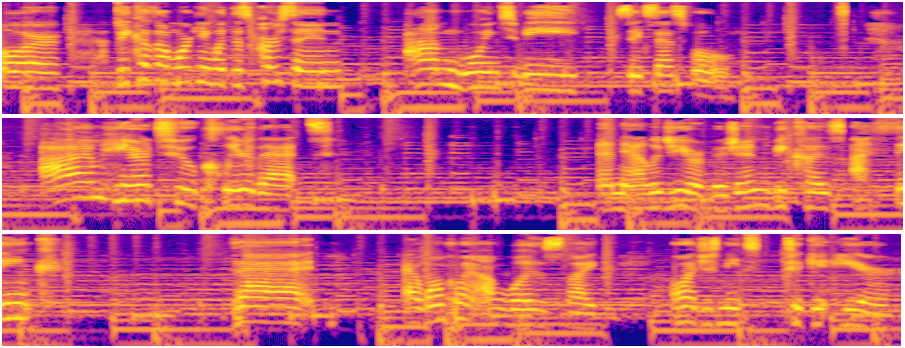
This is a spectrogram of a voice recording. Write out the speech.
or because i'm working with this person i'm going to be successful i'm here to clear that analogy or vision because i think that at one point I was like, oh, I just need to get here.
